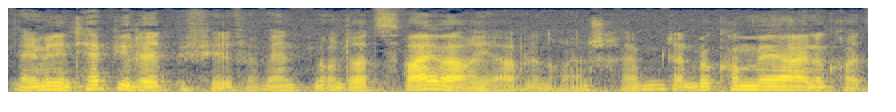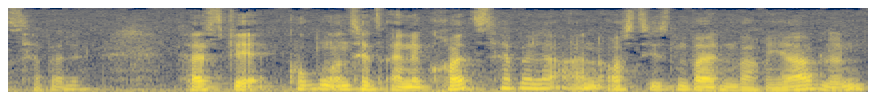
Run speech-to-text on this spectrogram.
wenn wir den Tabulate-Befehl verwenden und dort zwei Variablen reinschreiben, dann bekommen wir ja eine Kreuztabelle. Das heißt, wir gucken uns jetzt eine Kreuztabelle an aus diesen beiden Variablen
